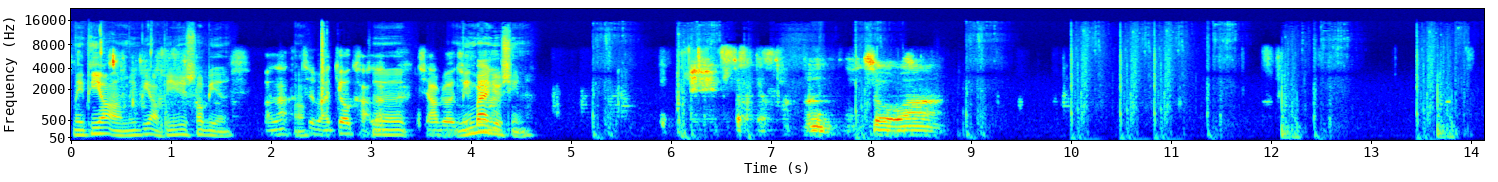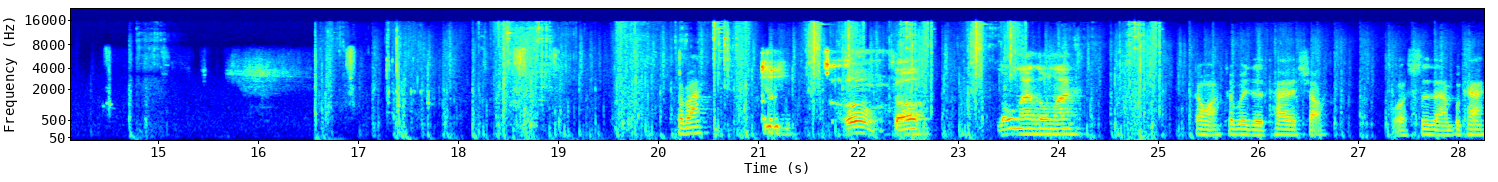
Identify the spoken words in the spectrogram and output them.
没必要啊，没必要，必须烧别人，完了这把掉卡了呃，下不了明白就行了。嗯，难受啊！走吧，走。走，龙来龙来，等会这位置太小，我施展不开。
